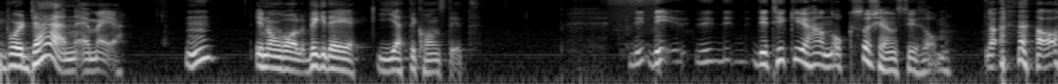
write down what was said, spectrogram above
Bourdain är med Mm. i någon roll, vilket är jättekonstigt. Det, det, det, det tycker ju han också känns det ju som. Ja.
